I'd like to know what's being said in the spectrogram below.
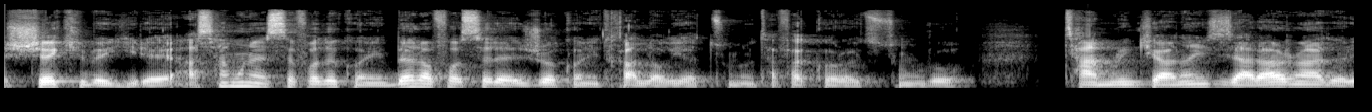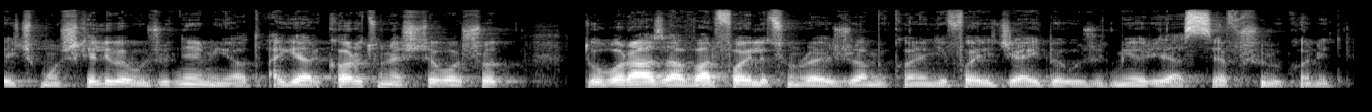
شکل بگیره از همون استفاده کنید. بلافاصله اجرا کنید خلاقیتتون و تفکراتتون رو. تمرین کردن هیچ ضرر نداره هیچ مشکلی به وجود نمیاد. اگر کارتون اشتباه شد دوباره از اول فایلتون رو اجرا می‌کنید یه فایل جدید به وجود میارید از صفر شروع کنید.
